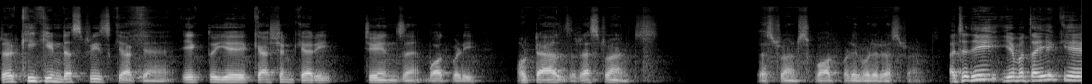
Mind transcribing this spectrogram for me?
टर्की की इंडस्ट्रीज़ क्या क्या हैं? एक तो ये कैश एंड कैरी चेन्स हैं बहुत बड़ी। होटल्स रेस्टोरेंट्स रेस्टोरेंट्स बहुत बड़े बड़े रेस्टोरेंट्स अच्छा जी ये बताइए कि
